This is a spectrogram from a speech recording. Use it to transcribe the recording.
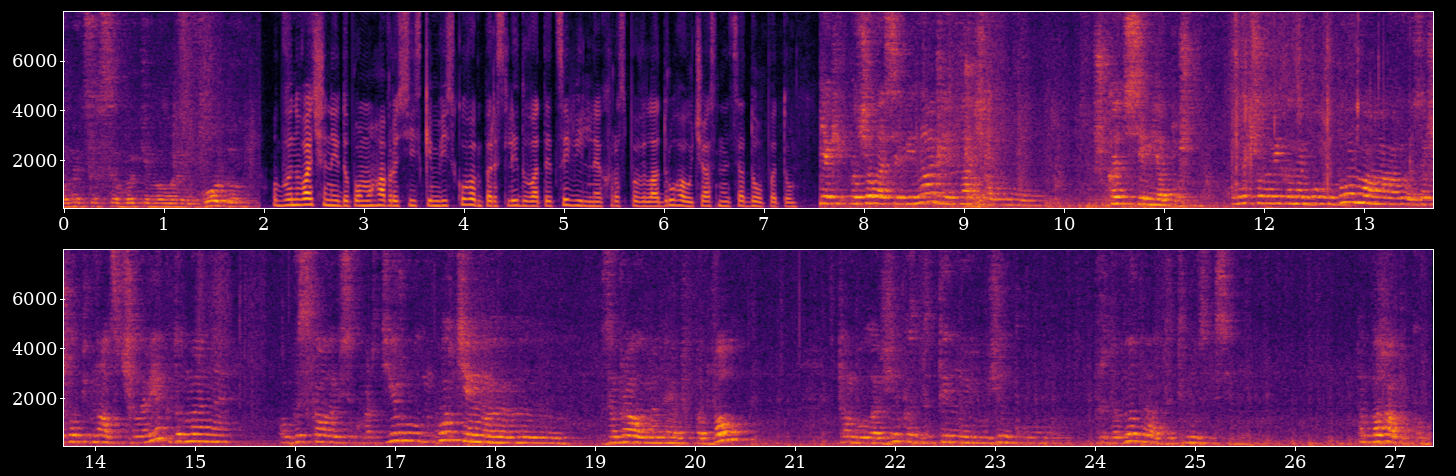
Вони це все викинули в воду. Обвинувачений допомагав російським військовим переслідувати цивільних, розповіла друга учасниця допиту. Як почалася війна, він почав шукати сім'ю атошника. Коли чоловіка не було вдома, зайшло 15 чоловік до мене, обискали всю квартиру. Потім е, забрали мене в підвал. Там була жінка з дитиною, жінку придавили, а дитину знесили. Там багато кого.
